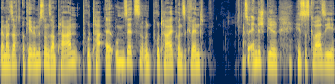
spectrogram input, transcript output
wenn man sagt, okay, wir müssen unseren Plan brutal, äh, umsetzen und brutal konsequent zu Ende spielen, ist es quasi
